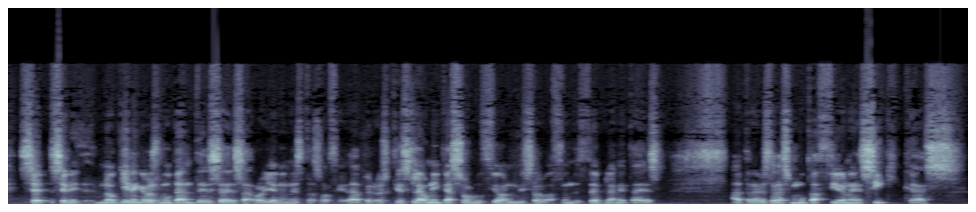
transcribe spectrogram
no quieren que los mutantes se desarrollen en esta sociedad, pero es que es la única solución de salvación de este planeta es a través de las mutaciones psíquicas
